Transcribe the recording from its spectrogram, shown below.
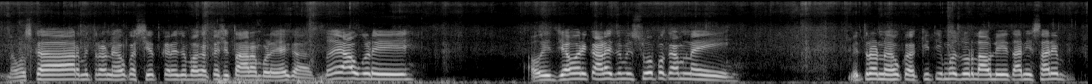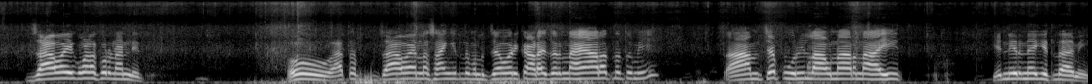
नमस्कार मित्रांनो हो का शेतकऱ्याचं बघा कशी तारांबळे आहे का? लय अवघड आहे. अहो हे ज्वारी काढायचं म्हणजे सोपं काम नाही. मित्रांनो हो का किती मजूर लावलेत आणि सारे जावाई गोळा करून आणलेत. हो आता जावायला सांगितलं म्हणलं ज्वारी काढायचं जर नाही आलात ना तुम्ही तर आमच्या पोरी लावणार नाहीत. हे निर्णय घेतला आम्ही.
